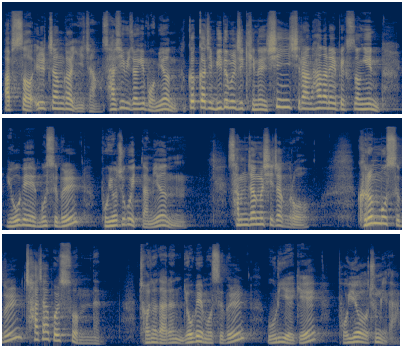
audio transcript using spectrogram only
앞서 1장과 2장, 42장에 보면 끝까지 믿음을 지키는 신실한 하나님의 백성인 욥의 모습을 보여주고 있다면 3장을 시작으로 그런 모습을 찾아볼 수 없는 전혀 다른 욥의 모습을 우리에게 보여줍니다.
